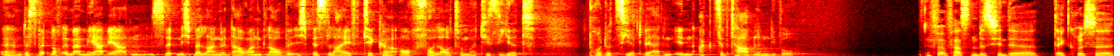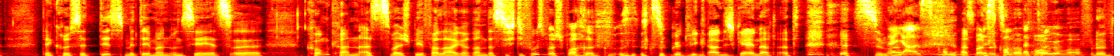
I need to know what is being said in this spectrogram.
äh, das wird noch immer mehr werden. Es wird nicht mehr lange dauern, glaube ich, bis Live-Ticker auch vollautomatisiert produziert werden in akzeptablem Niveau. Fast ein bisschen der, der größte, der größte Diss, mit dem man uns ja jetzt äh, kommen kann als zwei Spielverlagerern, dass sich die Fußballsprache so gut wie gar nicht geändert hat. naja, es kommt, hat man es uns kommt immer vorgeworfen und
